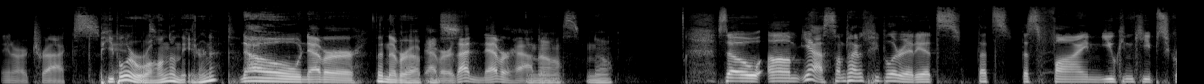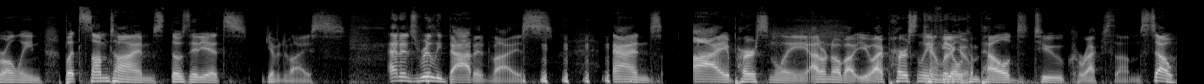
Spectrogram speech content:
in our tracks. People are wrong on the internet. No, never, That never happens. never. That never no, happens. no. So, um, yeah, sometimes people are idiots. That's that's fine. You can keep scrolling, but sometimes those idiots give advice, and it's really bad advice. and I personally, I don't know about you, I personally Can't feel compelled to correct them. So,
